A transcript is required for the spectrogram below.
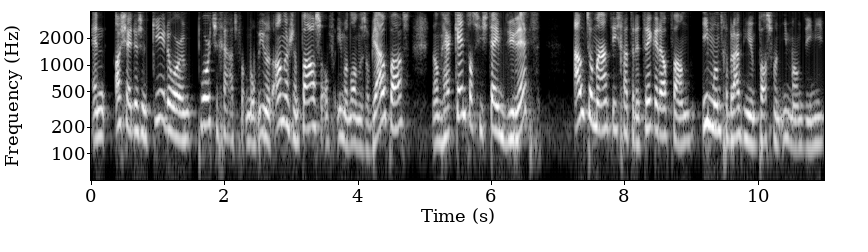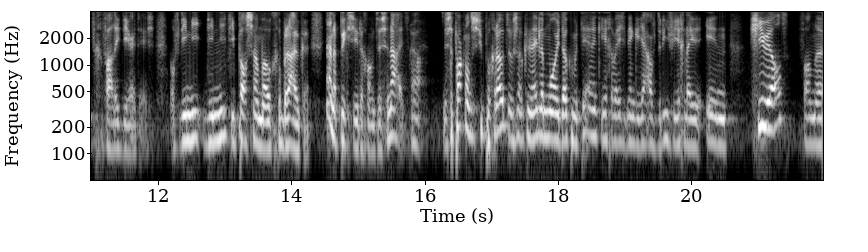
En als jij dus een keer door een poortje gaat op iemand anders een pas of iemand anders op jouw pas, dan herkent dat systeem direct. Automatisch gaat er een trigger af van iemand gebruikt nu een pas van iemand die niet gevalideerd is. Of die niet die, niet die pas zou mogen gebruiken. Nou, dan pikt hij er gewoon tussenuit. Ja. Dus de pakkans is super groot. Er was ook een hele mooie documentaire een keer geweest. Ik denk een jaar of drie, vier geleden in Skieweld. Van uh,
